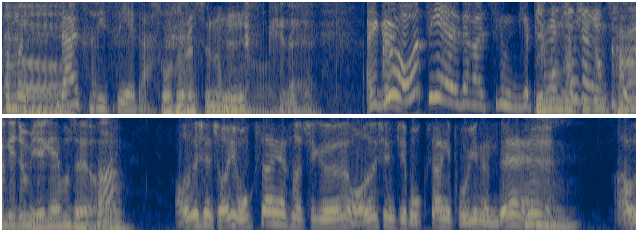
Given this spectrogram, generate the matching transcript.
하면 어. 날 수도 있어, 얘가. 소설을 쓰는군요. 그래. 네. 아니 그 그럼 어떻게 해? 내가 지금 이게 닭을 김문석 씨 당장에 좀 지금 강하게 좀 얘기해 보세요. 어? 어르신 저희 옥상에서 지금 어르신 집 옥상이 보이는데 음. 아우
